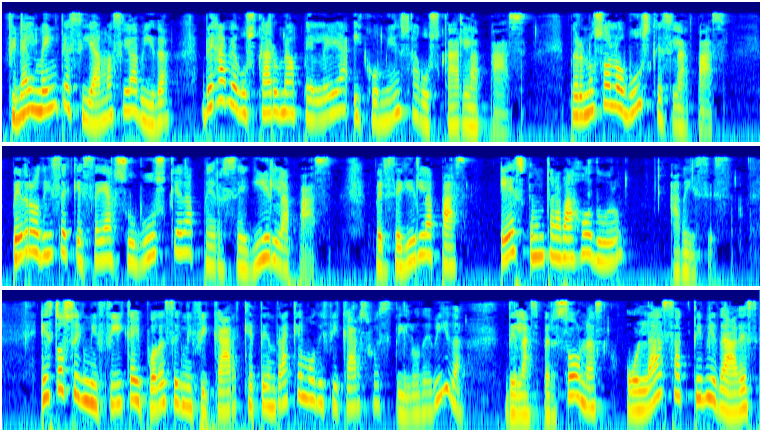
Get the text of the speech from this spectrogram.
Finalmente, si amas la vida, deja de buscar una pelea y comienza a buscar la paz. Pero no solo busques la paz, Pedro dice que sea su búsqueda perseguir la paz. Perseguir la paz es un trabajo duro a veces. Esto significa y puede significar que tendrá que modificar su estilo de vida, de las personas o las actividades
